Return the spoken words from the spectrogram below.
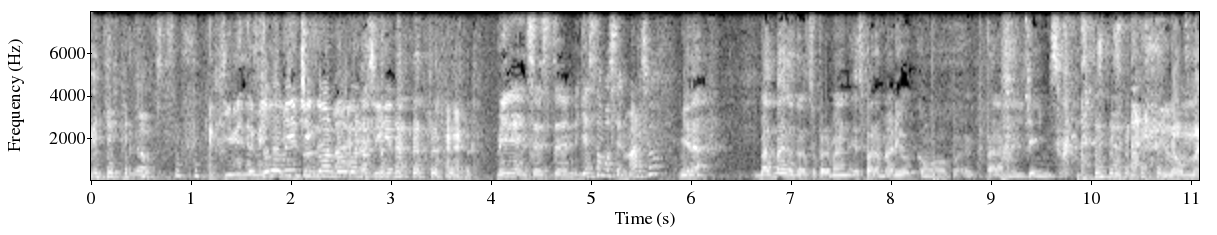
Aquí viene Estuvo 20 bien chingón, ¿no? Bueno, siguiente. Miren, se estren- ya estamos en marzo. Mira, Batman contra Superman es para Mario como para mí James. No me,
